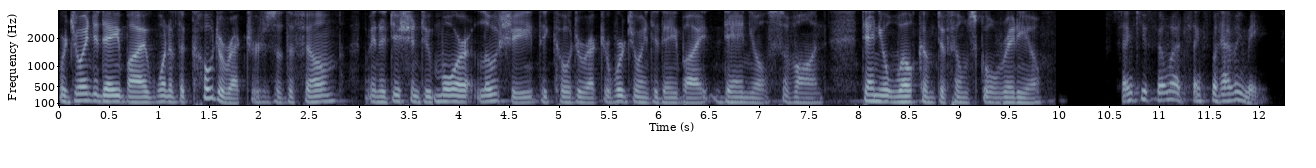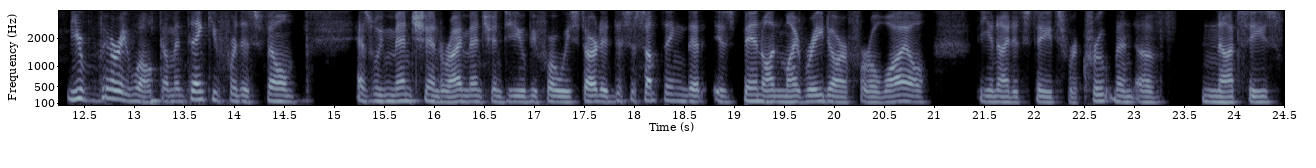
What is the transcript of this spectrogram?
We're joined today by one of the co directors of the film. In addition to Mor Loushy, the co director, we're joined today by Daniel Sivan. Daniel, welcome to Film School Radio. Thank you so much. Thanks for having me. You're very welcome. And thank you for this film as we mentioned, or I mentioned to you before we started, this is something that has been on my radar for a while. The United States recruitment of Nazis,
